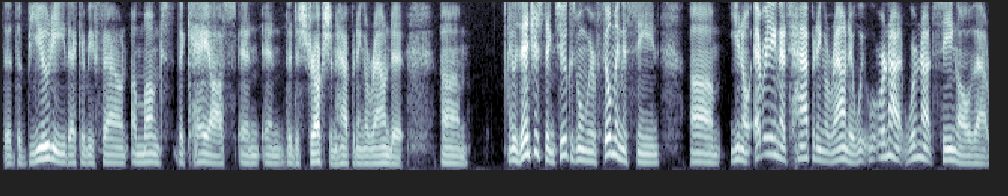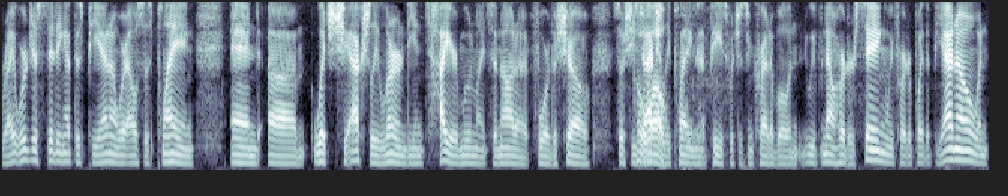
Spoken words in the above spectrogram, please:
The the beauty that can be found amongst the chaos and and the destruction happening around it. Um, it was interesting too because when we were filming the scene, um, you know everything that's happening around it we, we're not we're not seeing all of that right? We're just sitting at this piano where elsa's playing and um, which she actually learned the entire moonlight sonata for the show. So she's Oh, wow. actually playing that piece which is incredible. And we've now heard her sing we've heard her play the piano and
